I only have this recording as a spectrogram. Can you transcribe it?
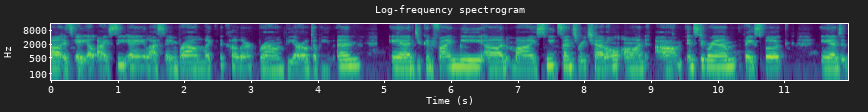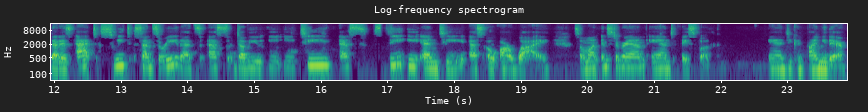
Uh, it's A L I C A, last name Brown, like the color Brown, B R O W N. And you can find me on my Sweet Sensory channel on um, Instagram, Facebook, and that is at Sweet Scentsory. That's S W E E T S C E N T S O R Y. So I'm on Instagram and Facebook, and you can find me there.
